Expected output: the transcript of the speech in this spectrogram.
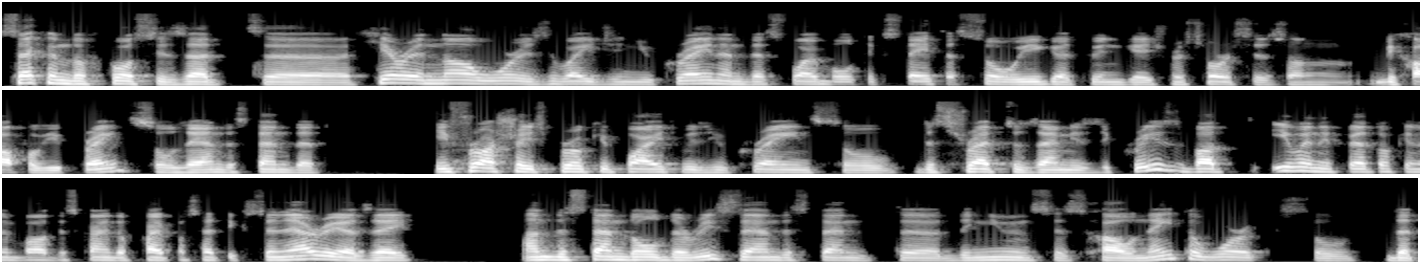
Second, of course, is that uh, here and now war is waged in Ukraine, and that's why Baltic states are so eager to engage resources on behalf of Ukraine. So they understand that if Russia is preoccupied with Ukraine, so the threat to them is decreased. But even if we're talking about this kind of hypothetical scenario, they understand all the risks. They understand uh, the nuances how NATO works, so that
